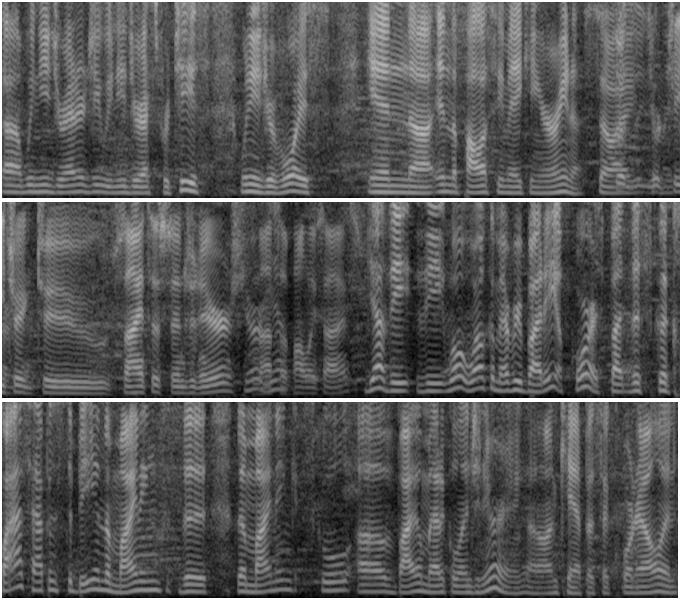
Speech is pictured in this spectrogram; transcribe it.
Uh, we need your energy, we need your expertise, we need your voice in uh, in the policymaking arena. So, So you're teaching to scientists, engineers, Sure, not yeah. the poli science. Yeah, the, the well, welcome everybody, of course. But this the class happens to be in the Meinig the the Meinig school of biomedical engineering uh, on campus at Cornell, and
